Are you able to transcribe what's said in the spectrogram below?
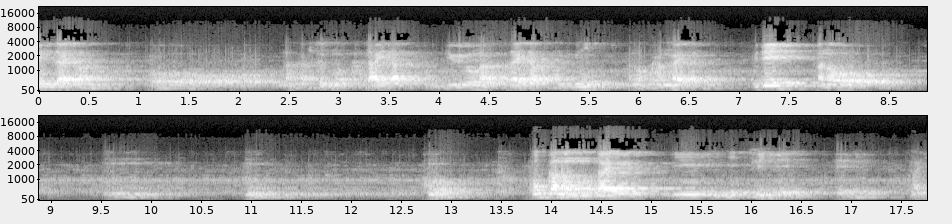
現在は、なんか一つの課題だ、重要な課題だというふうにあの考えられる。で、あの、うん、うん、この国家の問題について、えー、つまり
